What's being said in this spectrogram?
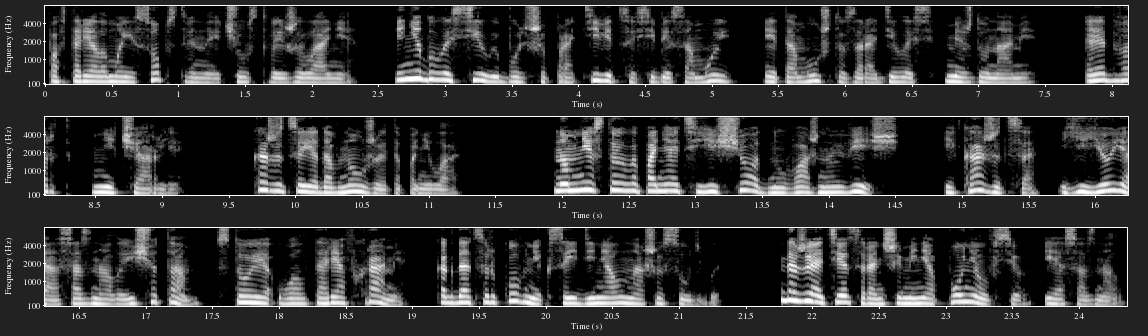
повторяло мои собственные чувства и желания. И не было силы больше противиться себе самой и тому, что зародилось между нами. Эдвард не Чарли. Кажется, я давно уже это поняла. Но мне стоило понять еще одну важную вещь. И, кажется, ее я осознала еще там, стоя у алтаря в храме, когда церковник соединял наши судьбы. Даже отец раньше меня понял все и осознал.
